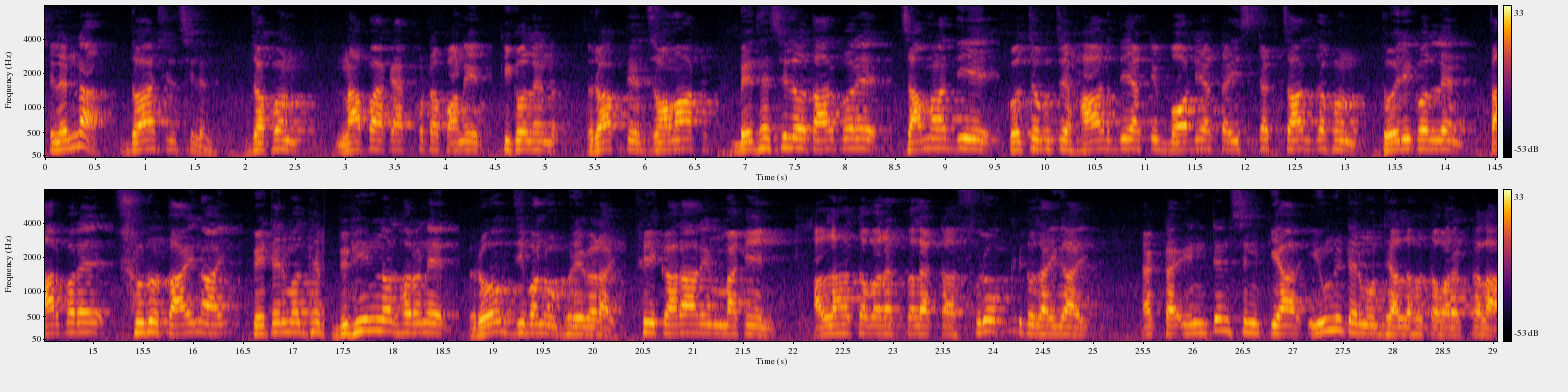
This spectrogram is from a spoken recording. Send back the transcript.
ছিলেন না? দয়াশীল ছিলেন। যখন নাপাক এক ফোঁটা পানির কি করলেন? রক্তে জমাট বেঁধেছিল, তারপরে চামড়া দিয়ে, কচে কচে হাড় দিয়ে একটি বডি একটা স্ট্রাকচার যখন তৈরি করলেন, তারপরে শুধু তাই নয়, পেটের মধ্যে বিভিন্ন ধরনের রোগ জীবাণু ঘুরে বেড়ায়। ফি কারারিম মাকিন, আল্লাহ তবরাকতলা একটা সুরক্ষিত জায়গায়, একটা ইন্টেনশন কেয়ার ইউনিটের মধ্যে আল্লাহ তবরাকতলা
